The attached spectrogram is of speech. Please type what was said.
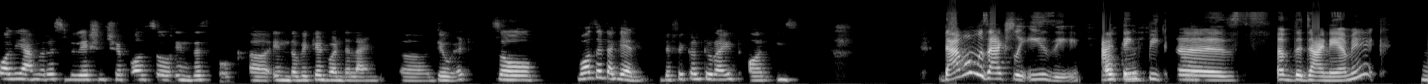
polyamorous relationship also in this book, uh, in the Wicked Wonderland uh, duet. So was it again difficult to write or easy? That one was actually easy. Okay. I think because of the dynamic. Hmm.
